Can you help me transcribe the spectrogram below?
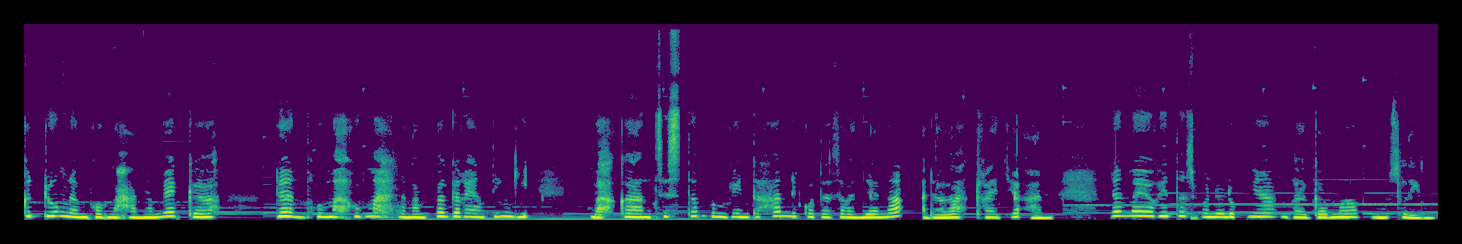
gedung dan perumahannya megah, dan rumah-rumah dengan pagar yang tinggi. Bahkan sistem pemerintahan di kota Saranjana adalah kerajaan, dan mayoritas penduduknya beragama Muslim.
